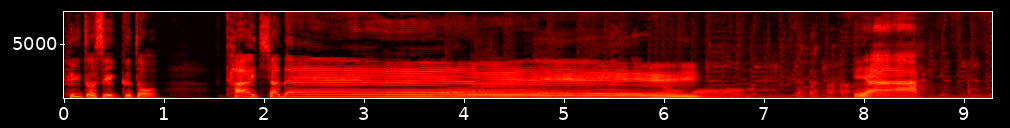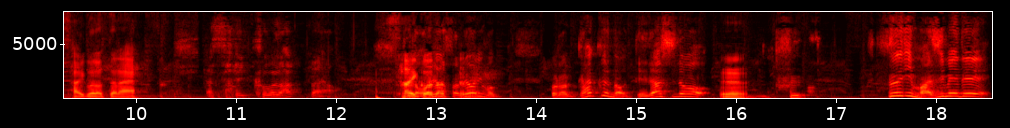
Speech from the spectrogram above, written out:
ヒートシックと、タイチちゃんでーすいやー、最高だったね。最高だったよ。最高だったね。それよりも、この額の出だしの、うん、ふ普通に真面目で、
